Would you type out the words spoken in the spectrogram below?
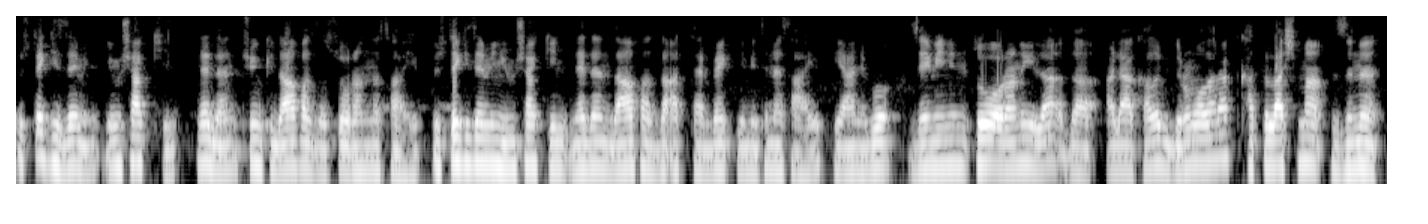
Üstteki zemin yumuşak kil. Neden? Çünkü daha fazla su oranına sahip. Üstteki zemin yumuşak kil neden? Daha fazla Atterbeck limitine sahip. Yani bu zeminin su oranıyla da alakalı bir durum olarak katılaşma hızını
